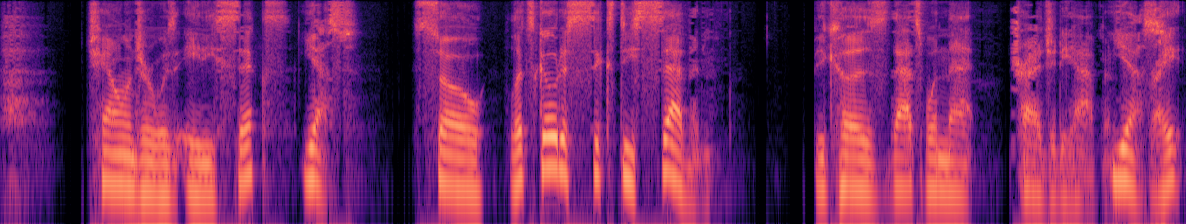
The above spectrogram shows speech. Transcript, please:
Challenger was 86. Yes. So let's go to 67 because that's when that tragedy happened. Yes. Right?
